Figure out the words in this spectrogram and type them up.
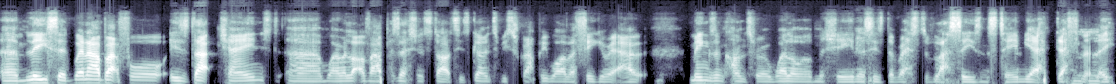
um, Lee said, when our back four is that changed, um, where a lot of our possession starts, it's going to be scrappy while they figure it out. Mings and Konsa are a well-oiled machine, as is the rest of last season's team. Yeah, definitely.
